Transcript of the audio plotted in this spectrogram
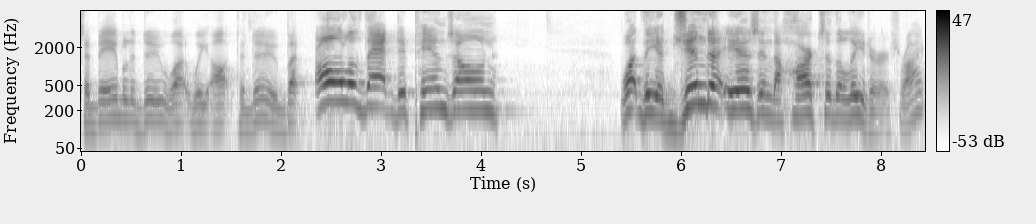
to be able to do what we ought to do. But all of that depends on what the agenda is in the hearts of the leaders, right?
